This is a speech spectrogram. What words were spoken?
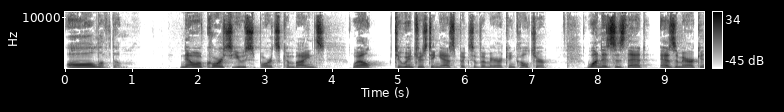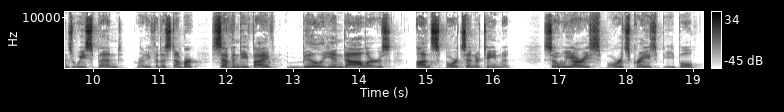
all of them. Now, of course, youth sports combines, well, two interesting aspects of American culture. One is, is that as Americans, we spend, ready for this number, $75 billion on sports entertainment. So we are a sports crazed people,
